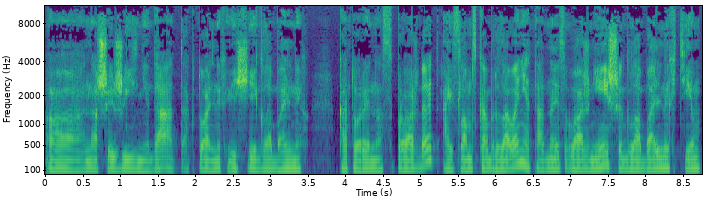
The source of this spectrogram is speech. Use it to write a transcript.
а, нашей жизни, да, от актуальных вещей глобальных, которые нас сопровождают, а исламское образование – это одна из важнейших глобальных тем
